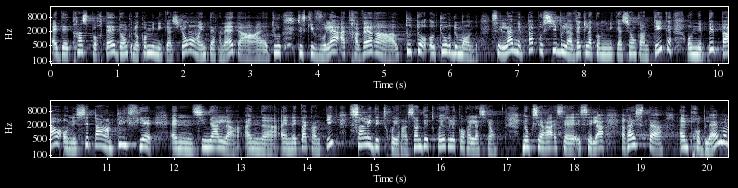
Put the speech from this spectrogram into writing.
et de transporter donc nos communications, Internet, tout, tout ce qu'il voulait à travers euh, tout autour du monde. Cela n'est pas possible avec la communication quantique. On ne peut pas, on ne sait pas amplifier un signal, un, état quantique sans le détruire, sans détruire les corrélations. Donc cela reste un problème.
